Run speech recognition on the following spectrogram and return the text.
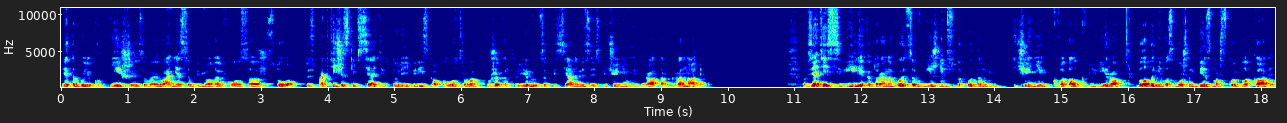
И это были крупнейшие завоевания со времен Альфонса VI. То есть практически вся территория Иберийского полуострова уже контролируется христианами, за исключением Эмирата Гранады. Взятие Севильи, которая находится в нижнем судоходном течении Гвадалквивира, было бы невозможным без морской блокады.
